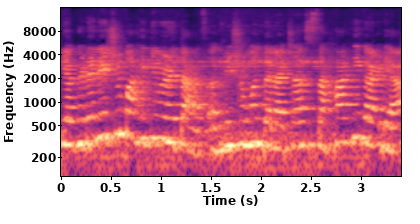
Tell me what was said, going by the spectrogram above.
या घटनेची माहिती मिळताच अग्निशमन दलाच्या सहाही गाड्या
